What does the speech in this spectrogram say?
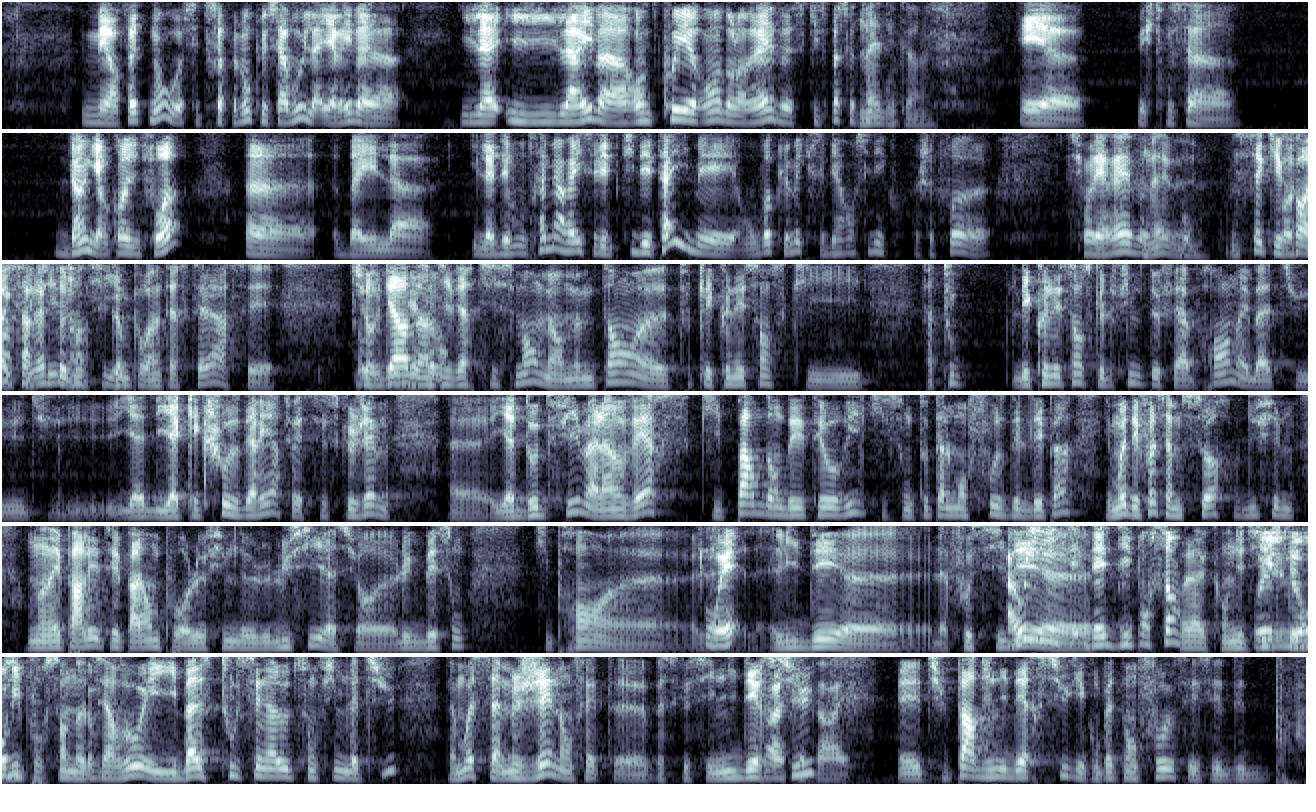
Mais en fait, non, c'est tout simplement que le cerveau, il, il arrive à. Il, a- il arrive à rendre cohérent dans le rêve ce qui se passe autour. Ouais, d'accord. Et euh, mais je trouve ça dingue. Et encore une fois, euh, bah, il a, il a démontré merveille. C'est des petits détails, mais on voit que le mec s'est bien renseigné. Quoi. À chaque fois, euh, sur les rêves. Ouais, bon. ouais. Mais c'est ça qui est fort avec ça ces reste films, hein. gentil. C'est comme pour Interstellar. C'est tu regardes un divertissement, mais en même temps, euh, toutes les connaissances qui, enfin toutes les connaissances que le film te fait apprendre, et bah tu, tu, il y a, y a quelque chose derrière. Tu vois, c'est ce que j'aime. Euh, Il y a d'autres films à l'inverse qui partent dans des théories qui sont totalement fausses dès le départ. Et moi, des fois, ça me sort du film. On en avait parlé, tu sais, par exemple pour le film de Lucie là sur euh, Luc Besson qui prend euh, l'idée, euh, la fausse idée. Ah oui, euh, des 10%. voilà, qu'on utilise que neurobit, 10% de notre comme- cerveau et il base tout le scénario de son film là-dessus. Ben moi, ça me gêne en fait parce que c'est une idée reçue et tu pars d'une idée reçue qui est complètement fausse et c'est dé-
